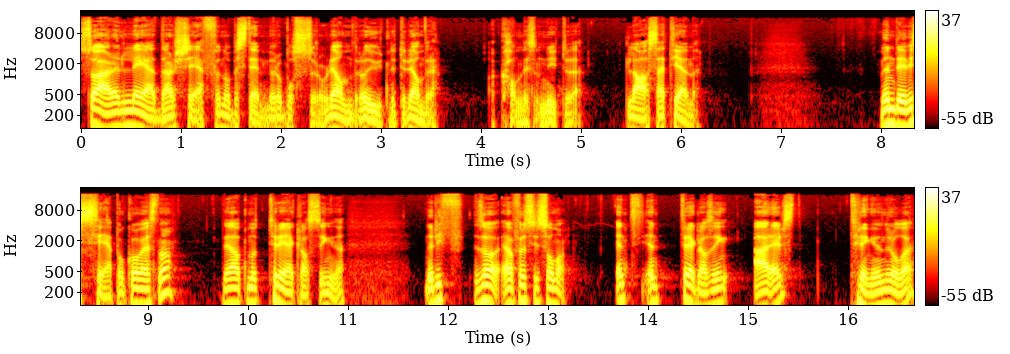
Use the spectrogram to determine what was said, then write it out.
så er det lederen, sjefen, og bestemmer og bosser over de andre og utnytter de andre. Han kan liksom nyte det. La seg tjene. Men det vi ser på KVS nå, det er at når treklassingene når de, så, ja, For å si sånn, da. En, en treklassing er eldst, trenger en rolle.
